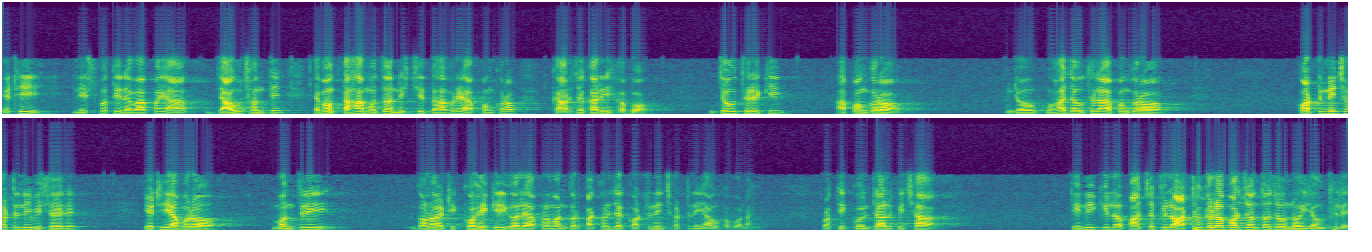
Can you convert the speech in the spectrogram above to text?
ଏଠି ନିଷ୍ପତ୍ତି ନେବା ପାଇଁ ଆ- ଯାଉଛନ୍ତି ଏବଂ ତାହା ମଧ୍ୟ ନିଶ୍ଚିତ ଭାବରେ ଆପଣଙ୍କର କାର୍ଯ୍ୟକାରୀ ହେବ ଯେଉଁଥିରେ କି ଆପଣଙ୍କର ଯେଉଁ କୁହାଯାଉଥିଲା ଆପଣଙ୍କର କଟନୀ ଛଟନୀ ବିଷୟରେ ଏଠି ଆମର ମନ୍ତ୍ରୀ ଗଣ ଏଠି କହିକି ଗଲେ ଆପଣମାନଙ୍କର ପାଖରେ ଯେ କଟନୀ ଛଟନୀ ଆଉ ହେବ ନାହିଁ। ପ୍ରତି କୁଇଣ୍ଟାଲ ପିଛା ତିନି କିଲୋ ପାଞ୍ଚ କିଲୋ ଆଠ କିଲୋ ପର୍ଯ୍ୟନ୍ତ ଯେଉଁ ନେଇଯାଉଥିଲେ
